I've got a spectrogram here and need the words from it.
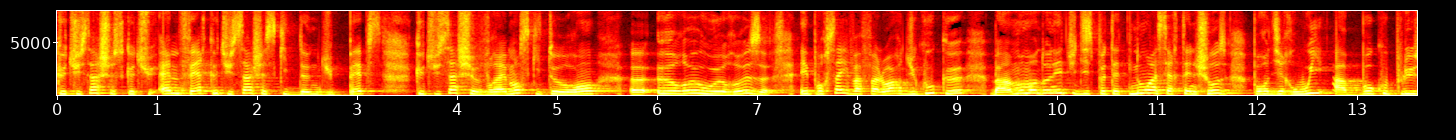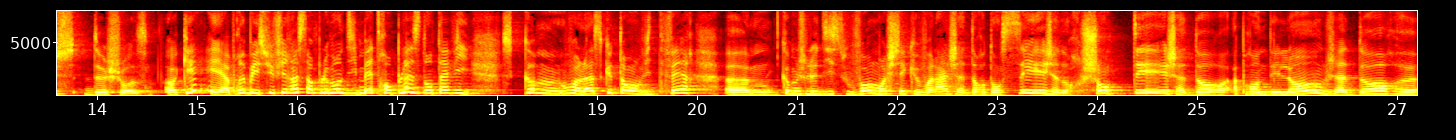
Que tu saches ce que tu aimes faire, que tu saches ce qui te donne du peps, que tu saches vraiment ce qui te rend euh, heureux ou heureuse. Et pour ça, il va falloir du coup que, bah, à un moment donné, tu dises peut-être non à certaines choses pour dire oui à beaucoup plus de choses. Ok? Et après, bah, il suffira simplement d'y mettre en place dans ta vie. Comme, voilà, ce que tu as envie de faire. Euh, comme je le dis souvent, moi, je sais que, voilà, j'adore danser, j'adore chanter, j'adore apprendre des langues, j'adore euh,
